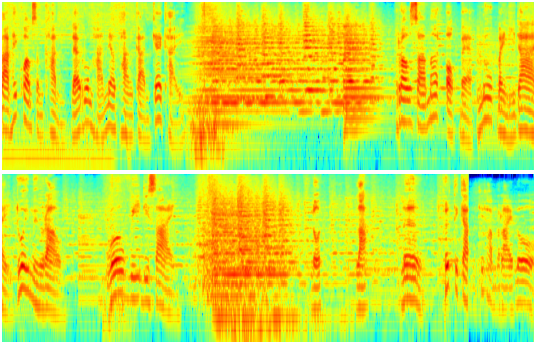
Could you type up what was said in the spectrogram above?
ต่างให้ความสำคัญและร่วมหาแนวทางการแก้ไข เราสามารถออกแบบโลกใบนี้ได้ด้วยมือเรา World V Design ลด ละ เลิก พฤติกรรมที่ทำร้ายโลก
